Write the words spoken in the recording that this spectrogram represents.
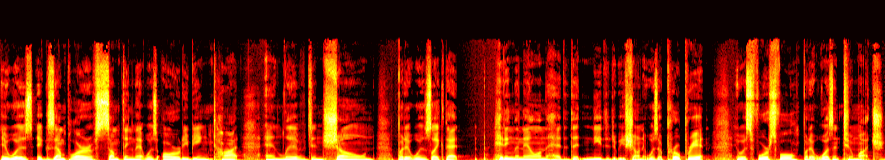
It was exemplar of something that was already being taught and lived and shown, but it was like that hitting the nail on the head that needed to be shown. It was appropriate, it was forceful, but it wasn't too much.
